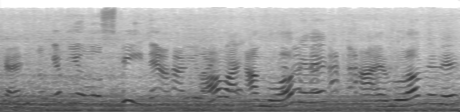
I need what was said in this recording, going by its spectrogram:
Okay. I'm giving you a little speed now. How do you like? All right. I'm loving it. I am loving it.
